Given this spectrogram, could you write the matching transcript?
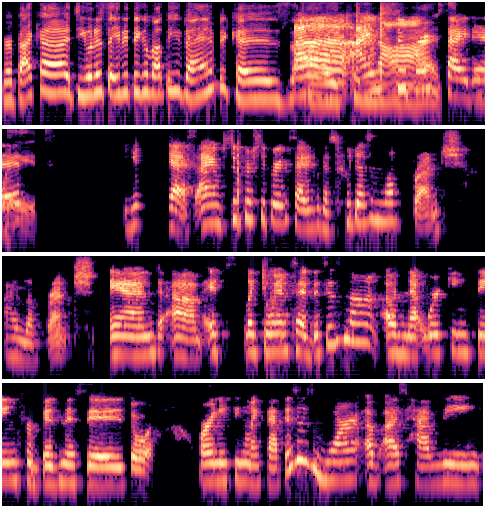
rebecca do you want to say anything about the event because uh, i'm super excited wait. yes i am super super excited because who doesn't love brunch i love brunch and um, it's like joanne said this is not a networking thing for businesses or or anything like that this is more of us having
